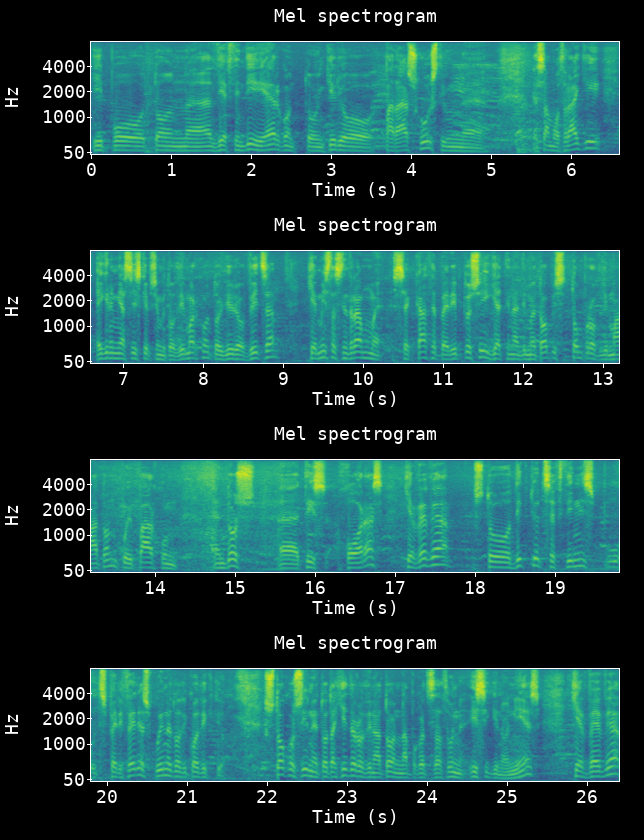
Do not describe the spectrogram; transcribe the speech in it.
υπό τον ε, Διευθυντή Έργων, τον κύριο Παράσχου, στην ε, Σαμοθράκη. Έγινε μια σύσκεψη με τον Δήμαρχο, τον κύριο Βίτσα και εμείς θα συνδράμουμε σε κάθε περίπτωση για την αντιμετώπιση των προβλημάτων που υπάρχουν εντός ε, της χώρας και βέβαια στο δίκτυο της ευθύνης που, της περιφέρειας που είναι το δικό δίκτυο. Στόχος είναι το ταχύτερο δυνατόν να αποκατασταθούν οι συγκοινωνίες και βέβαια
